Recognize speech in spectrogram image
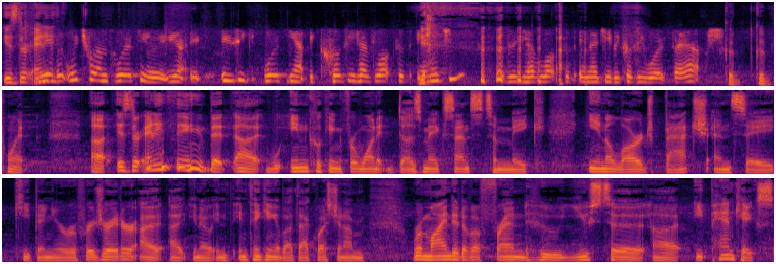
is there any? yeah, but which one's working? You know, is he working out because he has lots of energy, or does he have lots of energy because he works out? Good good point. Uh, is there anything that uh, in cooking for one it does make sense to make in a large batch and say keep in your refrigerator? I, I you know in, in thinking about that question, I'm reminded of a friend who used to uh, eat pancakes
